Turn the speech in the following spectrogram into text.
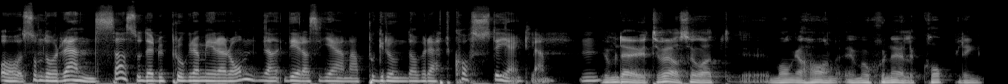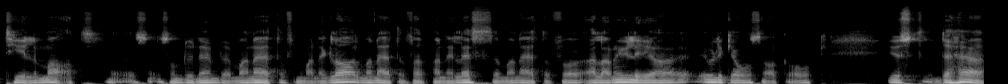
och som då rensas och där du programmerar om deras hjärna på grund av rätt kost egentligen. Mm. Jo, men det är ju tyvärr så att eh, många har en emotionell koppling till mat. Eh, Som, som du nämnde, man äter för att man är glad, man äter för att man är ledsen, man äter för alla möjliga eh, olika orsaker. Och just det här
